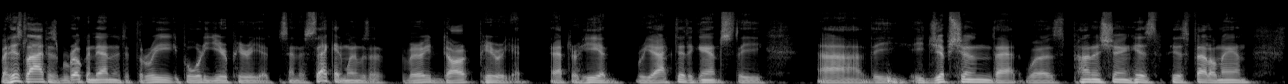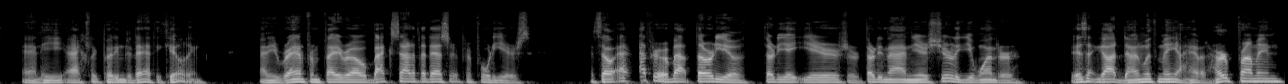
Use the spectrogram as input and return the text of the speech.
But his life is broken down into three 40 year periods. And the second one was a very dark period after he had reacted against the uh, the Egyptian that was punishing his his fellow man, and he actually put him to death. He killed him, and he ran from Pharaoh backside of the desert for 40 years. And so after about 30 or 38 years or 39 years, surely you wonder, isn't God done with me? I haven't heard from him.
